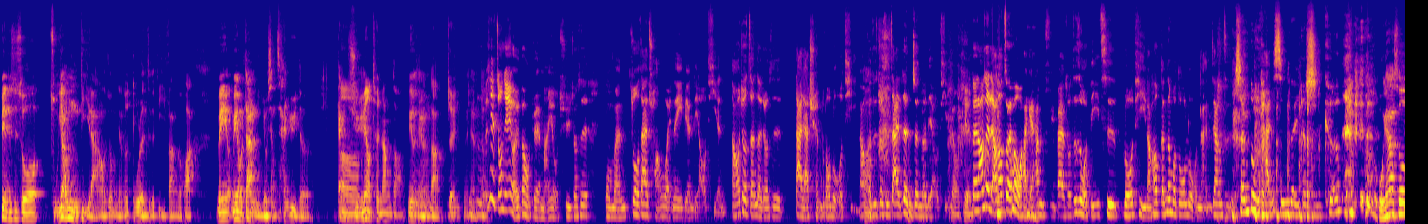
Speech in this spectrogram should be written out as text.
变的是说主要目的啦，哦，就我们讲说多人这个地方的话，没有没有让你有想参与的感觉，呃没有 turn on 到，没有想象到，对，而，且中间有一段我觉得蛮有趣，就是我们坐在床尾那一边聊天，然后就真的就是大家全部都裸体，然后可是就是在认真的聊天。聊天。对，然后所以聊到最后，我还给他们 feedback 说，这是我第一次裸体，然后跟那么多裸男这样子 深度谈心的一个时刻。我跟他说，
